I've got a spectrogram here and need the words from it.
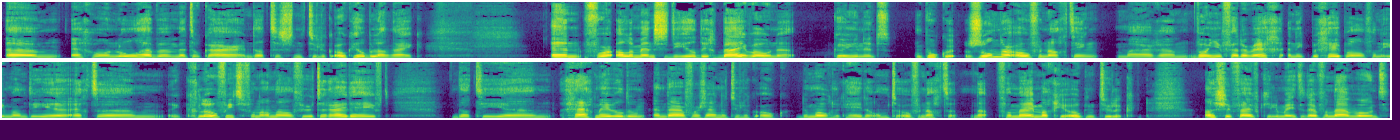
Um, en gewoon lol hebben met elkaar, dat is natuurlijk ook heel belangrijk. En voor alle mensen die heel dichtbij wonen, kun je het boeken zonder overnachting. Maar um, woon je verder weg, en ik begreep al van iemand die uh, echt, um, ik geloof iets van anderhalf uur te rijden heeft, dat hij uh, graag mee wil doen. En daarvoor zijn natuurlijk ook de mogelijkheden om te overnachten. Nou, van mij mag je ook natuurlijk, als je vijf kilometer daar vandaan woont,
